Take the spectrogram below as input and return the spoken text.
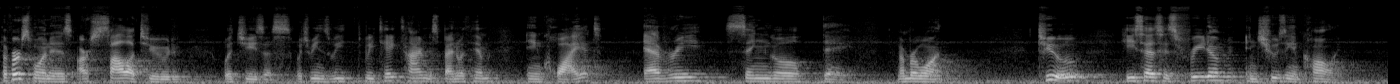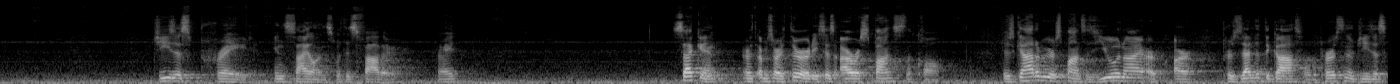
The first one is our solitude with Jesus, which means we, we take time to spend with Him in quiet every single day. Number one. Two, He says His freedom in choosing and calling. Jesus prayed in silence with His Father, right? Second, or I'm sorry, third, He says our response to the call. There's got to be responses. You and I are, are presented the gospel, the person of Jesus.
